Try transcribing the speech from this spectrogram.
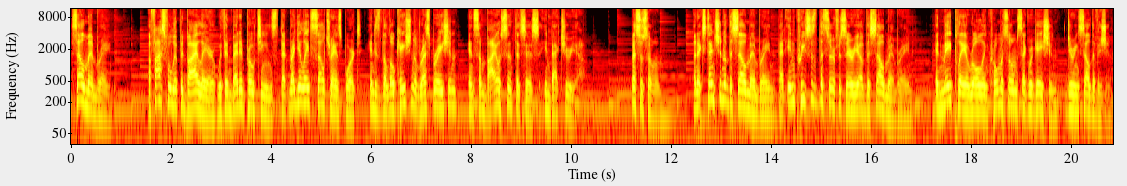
Cell membrane, a phospholipid bilayer with embedded proteins that regulates cell transport and is the location of respiration and some biosynthesis in bacteria. Mesosome, an extension of the cell membrane that increases the surface area of the cell membrane and may play a role in chromosome segregation during cell division.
